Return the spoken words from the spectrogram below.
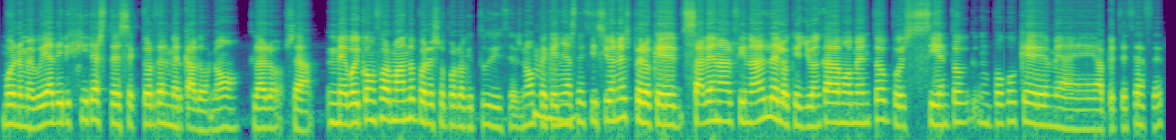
bueno, me voy a dirigir a este sector del mercado. No, claro. O sea, me voy conformando por eso, por lo que tú dices, ¿no? Pequeñas decisiones, pero que salen al final de lo que yo en cada momento pues siento un poco que me apetece hacer.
